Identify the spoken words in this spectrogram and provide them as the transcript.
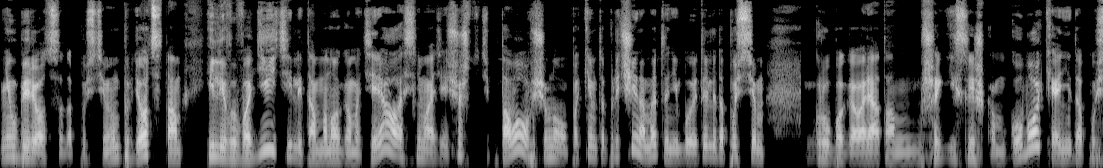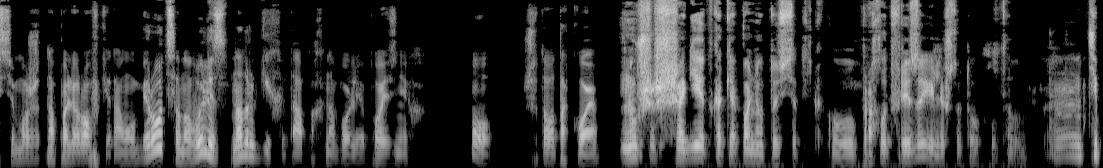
не уберется, допустим, им придется там или выводить, или там много материала снимать, еще что-то типа того, в общем, ну, по каким-то причинам это не будет, или, допустим, грубо говоря, там шаги слишком глубокие, они, допустим, может, на полировке там уберутся, но вылезут на других этапах, на более поздних. Ну, что-то вот такое. Ну, шаги, это, как я понял, то есть это как проход фрезы или что-то около того? Тип,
